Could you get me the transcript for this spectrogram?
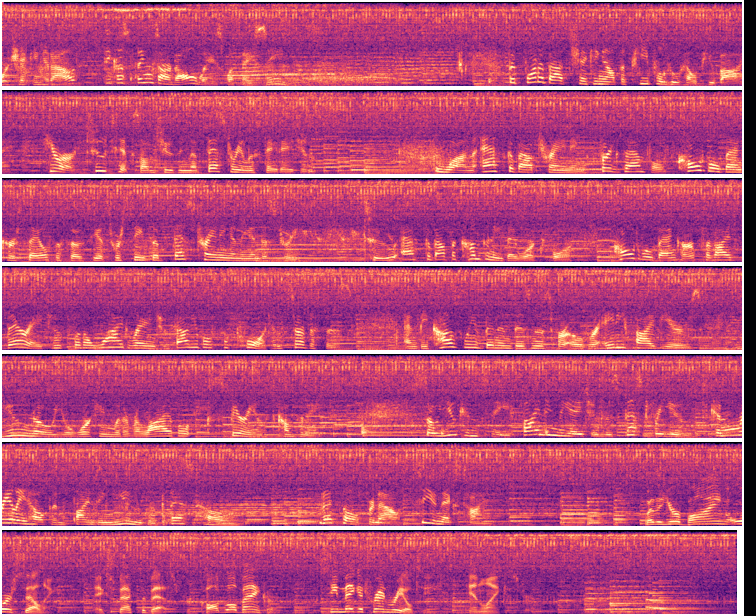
checking it out because things aren't always what they seem. But what about checking out the people who help you buy? Here are two tips on choosing the best real estate agent. One, ask about training. For example, Coldwell Banker sales associates receive the best training in the industry. Two, ask about the company they work for. Coldwell Banker provides their agents with a wide range of valuable support and services. And because we've been in business for over 85 years, you know you're working with a reliable, experienced company. So you can see, finding the agent who's best for you can really help in finding you the best home. That's all for now. See you next time. Whether you're buying or selling, expect the best from Coldwell Banker. See Megatrend Realty in Lancaster.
